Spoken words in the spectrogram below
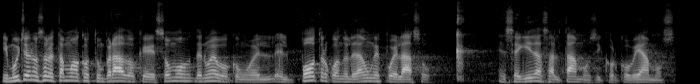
Y muchos de nosotros estamos acostumbrados que somos de nuevo como el, el potro cuando le da un espuelazo. Enseguida saltamos y corcoveamos.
